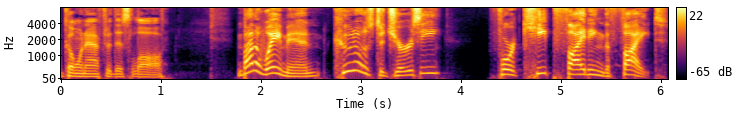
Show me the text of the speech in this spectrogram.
going after this law. And by the way, man, kudos to Jersey for keep fighting the fight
